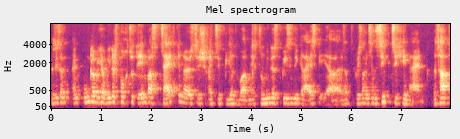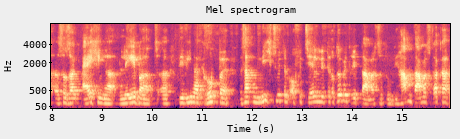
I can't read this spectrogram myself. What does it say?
das ist ein, ein, unglaublicher Widerspruch zu dem, was zeitgenössisch rezipiert worden ist, zumindest bis in die Kreisky-Ära, also bis 1970 hinein. Das hat sozusagen Eichinger, Lebert, äh, die Wiener Gruppe, das hat nichts mit dem offiziellen Literaturbetrieb damals zu tun. Die haben damals gar keine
